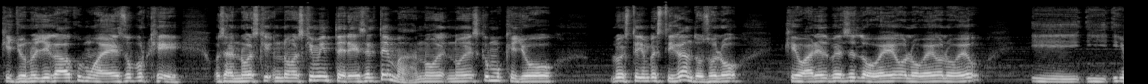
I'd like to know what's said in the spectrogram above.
Que yo no he llegado como a eso porque, o sea, no es que, no es que me interese el tema, no, no es como que yo lo esté investigando, solo que varias veces lo veo, lo veo, lo veo y, y-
